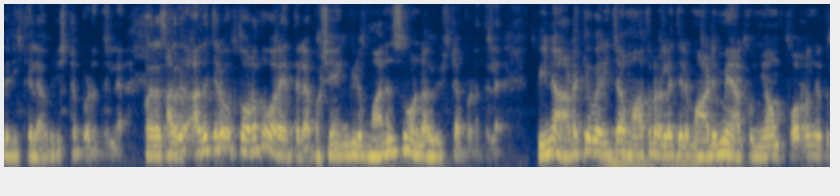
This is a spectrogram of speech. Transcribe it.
ഭരിക്കൽ അവർ ഇഷ്ടപ്പെടുന്നില്ല അത് അത് ചിലപ്പോൾ തുറന്നു പറയത്തില്ല. പക്ഷേ എങ്കിലും മനസ്സുകൊണ്ട് അവർ ഇഷ്ടപ്പെടത്തില്ല പിന്നെ അടക്കി ഭരിച്ചാൽ മാത്രമല്ല ചില അടിമയാക്കും ഞാൻ പറഞ്ഞത്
